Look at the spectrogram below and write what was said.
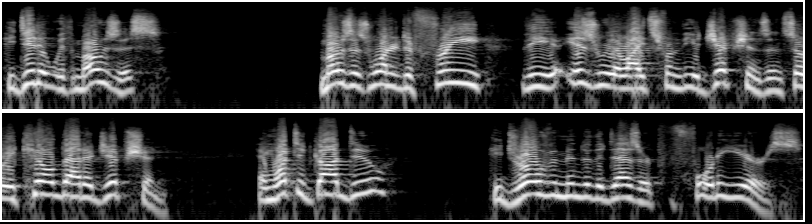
He did it with Moses. Moses wanted to free the Israelites from the Egyptians, and so he killed that Egyptian. And what did God do? He drove him into the desert for 40 years.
